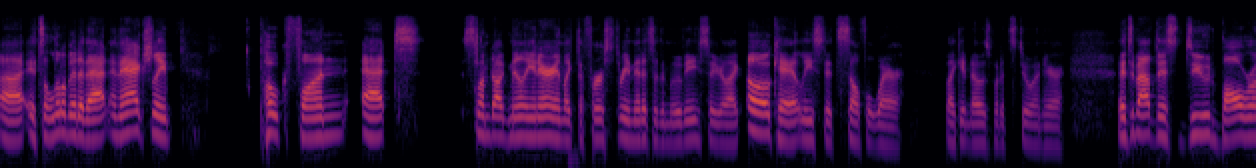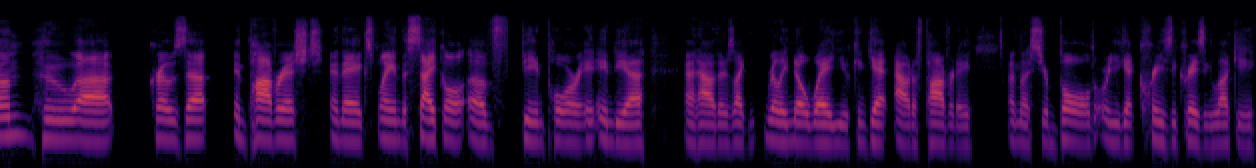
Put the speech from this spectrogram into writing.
uh, it's a little bit of that, and they actually poke fun at Slumdog Millionaire in like the first three minutes of the movie. So you're like, oh, okay, at least it's self-aware, like it knows what it's doing here. It's about this dude Balram who uh, grows up impoverished, and they explain the cycle of being poor in India and how there's like really no way you can get out of poverty unless you're bold or you get crazy, crazy lucky.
